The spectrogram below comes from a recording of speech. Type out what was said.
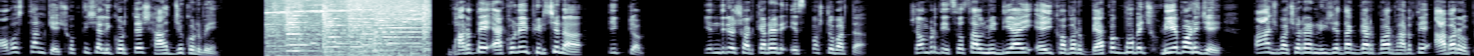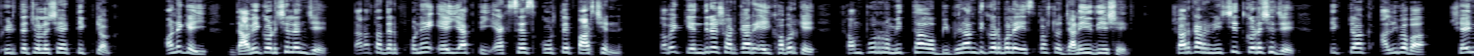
অবস্থানকে শক্তিশালী করতে সাহায্য করবে। ভারতে এখনই ফিরছে না টিকটক, কেন্দ্রীয় সরকারের স্পষ্ট বার্তা। সম্প্রতি সোশ্যাল মিডিয়ায় এই খবর ব্যাপকভাবে ছড়িয়ে পড়ে যে, পাঁচ বছরের নিষেধাজ্ঞার পর ভারতে আবারও ফিরতে চলেছে টিকটক। অনেকেই দাবি করেছিলেন যে, তারা তাদের ফোনে এই অ্যাপটি অ্যাক্সেস করতে পারছেন। তবে কেন্দ্রীয় সরকার এই খবরকে সম্পূর্ণ মিথ্যা ও বিভ্রান্তিকর বলে স্পষ্ট জানিয়ে দিয়েছে। সরকার নিশ্চিত করেছে যে টিকটক, আলিবাবা, সেন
